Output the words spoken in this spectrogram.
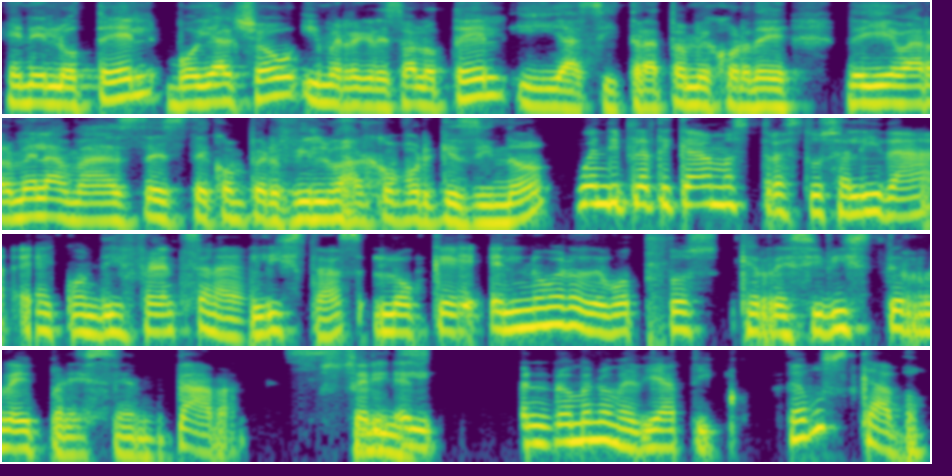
en el hotel voy al show y me regreso al hotel y así trato mejor de, de llevármela más este, con perfil bajo, porque si no. Wendy, platicábamos tras tu salida eh, con diferentes analistas lo que el número de votos que recibiste representaba. Sí. El, el fenómeno mediático. ¿Te ha buscado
